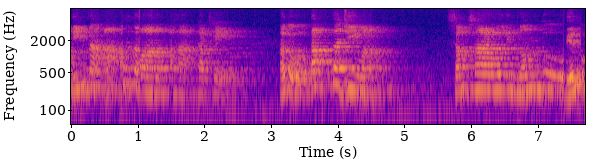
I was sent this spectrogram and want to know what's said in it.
ನಿನ್ನ ಅಮೃತವಾದಂತಹ ಕಥೆ ಅದು ತಪ್ತ ಜೀವನ. ಸಂಸಾರದಲ್ಲಿ ನೊಂದು ಬೆಂದು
